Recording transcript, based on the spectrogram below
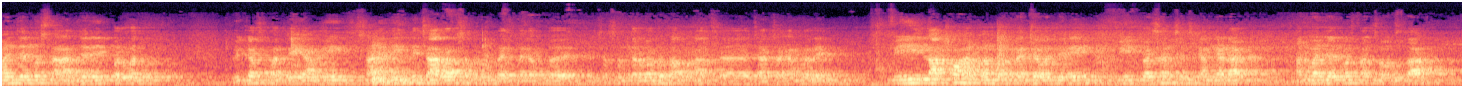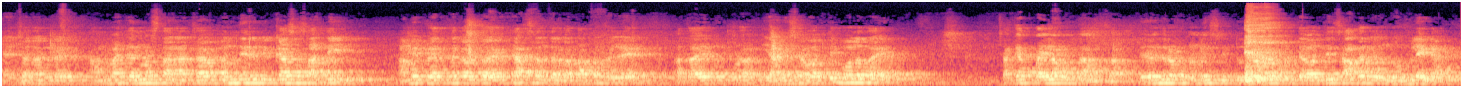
हनुमान जन्मस्थान अंजनी पर्वत विकासासाठी आम्ही साडेतीन ते चार वर्षापासून प्रयत्न करतोय. त्याच्या संदर्भातच आपण आज चर्चा करणार आहे. मी लाखो हनुमान भक्तांच्या वतीने मी प्रशांत शशिकांत गडाख हनुमान जन्मस्थान संस्था यांच्यातर्फे हनुमान जन्मस्थानाच्या मंदिर विकासासाठी आम्ही प्रयत्न करतोय. त्याच संदर्भात आपण सगळे आता पुढं या विषयावरती बोलत आहे. सगळ्यात पहिला मुद्दा आमचा देवेंद्र फडणवीस हिंदुत्वाच्या मुद्द्यावरती सादर घेऊन झोपले का?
